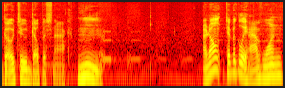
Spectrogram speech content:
Go to dopa snack. Hmm. I don't typically have one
